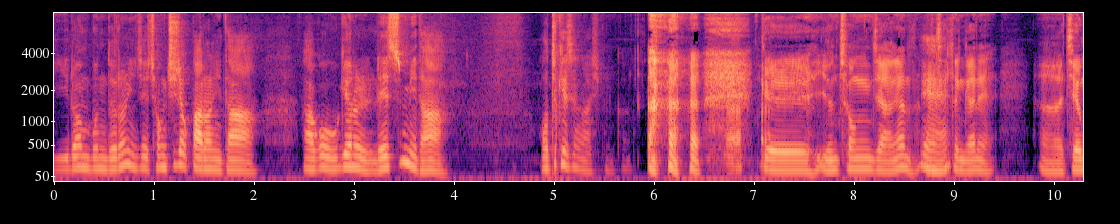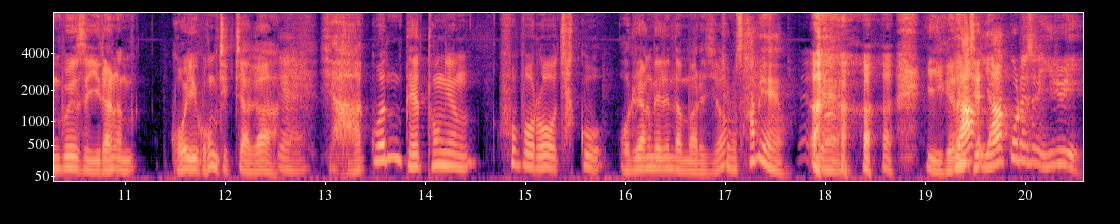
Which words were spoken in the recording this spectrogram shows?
이런 분들은 이제 정치적 발언이다라고 의견을 냈습니다. 어떻게 생각하십니까? 그윤 총장은 예. 어쨌든 간에 어, 정부에서 일하는 고위 공직자가 예. 야권 대통령 후보로 자꾸 오르락 내린단 말이죠. 지금 3위예요. 예. 이거는 야, 제- 야권에서는 1위.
